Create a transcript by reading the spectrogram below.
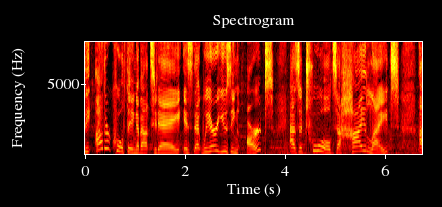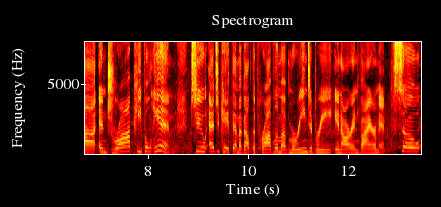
The other cool thing about today is that we are using art as a tool to highlight uh, and draw people in to educate them about the problem of marine debris in our environment. So,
